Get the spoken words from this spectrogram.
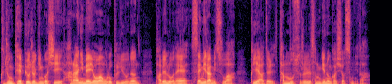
그중 대표적인 것이 하나님의 여왕으로 불리우는 바벨론의 세미라미스와 그의 아들 담무스를 섬기는 것이었습니다.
